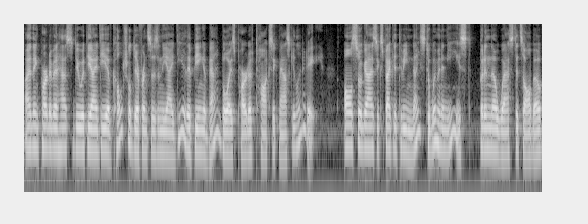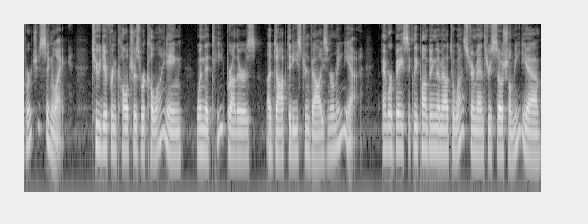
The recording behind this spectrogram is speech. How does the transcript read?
I think part of it has to do with the idea of cultural differences and the idea that being a bad boy is part of toxic masculinity. Also, guys expected to be nice to women in the East, but in the West it's all about virtue signaling. Two different cultures were colliding, when the Tate brothers adopted Eastern values in Romania and were basically pumping them out to Western men through social media,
